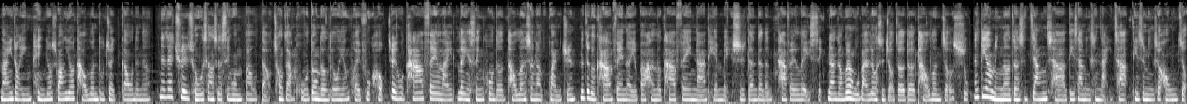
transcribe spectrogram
哪一种饮品又是网友讨论度最高的呢？那在去除像是新闻报道、抽奖活动的留言回复后，就由咖啡来类型获得讨论声量的冠军。那这个咖啡呢，也包含了咖啡、拿铁、美式等等的咖啡类型。那总共有五百六十九则的讨论者数。那第二名呢，则是姜茶，第三名是奶茶，第四名是红酒。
